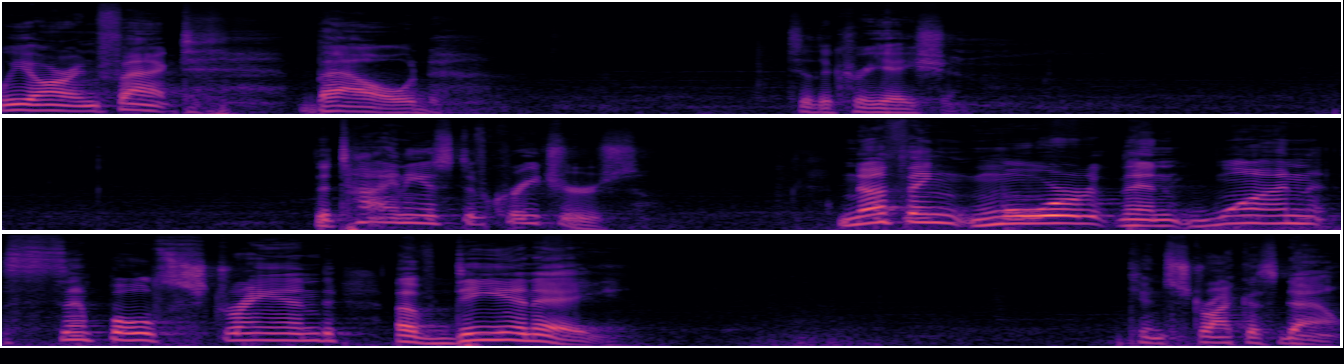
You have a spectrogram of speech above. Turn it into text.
We are, in fact, bowed to the creation. The tiniest of creatures, nothing more than one simple strand of DNA can strike us down.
